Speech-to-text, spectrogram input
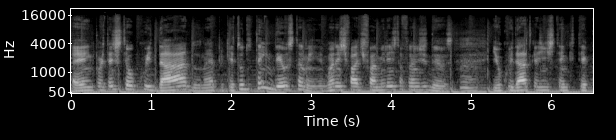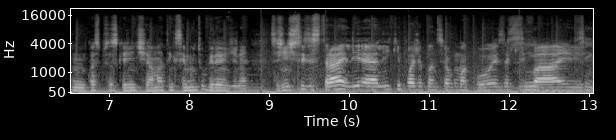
É importante ter o cuidado, né? Porque tudo tem Deus também. Quando a gente fala de família, a gente está falando de Deus. É. E o cuidado que a gente tem que ter com, com as pessoas que a gente ama tem que ser muito grande, né? Se a gente se distrai, ali, é ali que pode acontecer alguma coisa que Sim, vai Sim,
